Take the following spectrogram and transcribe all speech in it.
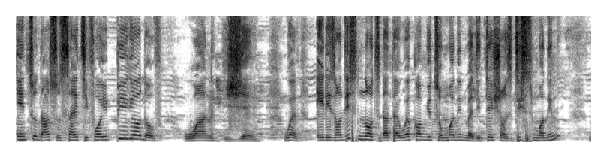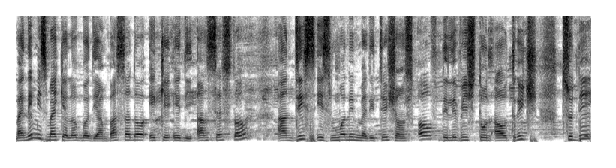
into that society for a period of one year. Well it is on this note that i welcome you to morning meditations this morning my name is Michael Ogbo, the ambassador, aka the ancestor, and this is morning meditations of the Livingstone Outreach. Today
